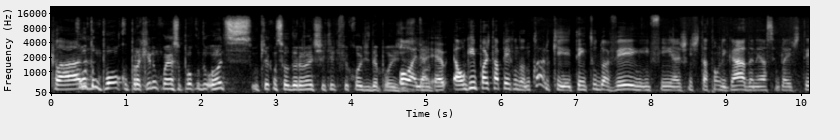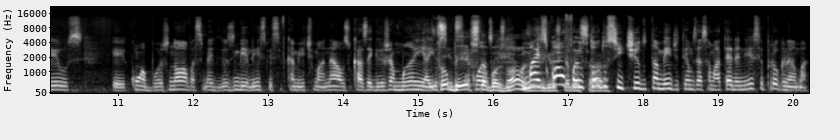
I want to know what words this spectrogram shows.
Claro. Conta um pouco, para quem não conhece, um pouco do antes, o que aconteceu durante e o que que ficou de depois disso Olha, tudo. é, alguém pode estar perguntando, claro que tem tudo a ver, enfim, a gente está tão ligada, né, à Assembleia de Deus, é, com a Boas Novas, a Assembleia de Deus em Belém, especificamente em Manaus, no caso da Igreja Mãe, aí Foi o 105 berço da. Boas Novas, as Mas qual foi o todo o sentido também de termos essa matéria nesse programa?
